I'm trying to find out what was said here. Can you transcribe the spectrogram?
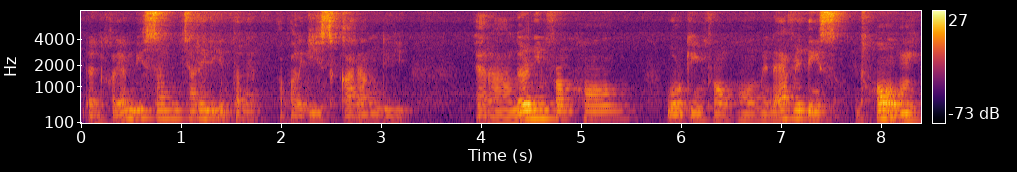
dan kalian bisa mencari di internet apalagi sekarang di era learning from home working from home and everything's in home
